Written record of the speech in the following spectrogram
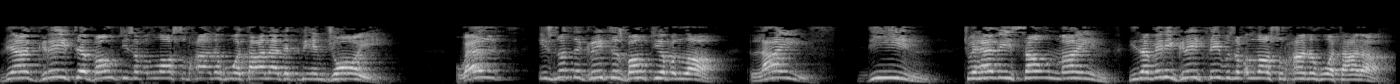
there are greater bounties of Allah subhanahu wa ta'ala that we enjoy. Wealth is not the greatest bounty of Allah. Life, deen, to have a sound mind, these are very great favors of Allah subhanahu wa ta'ala.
